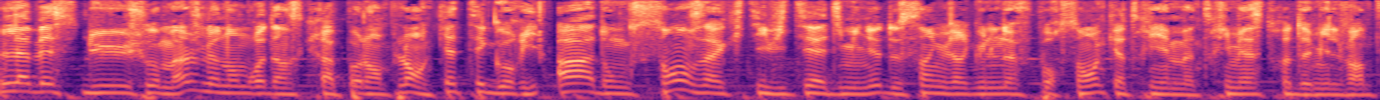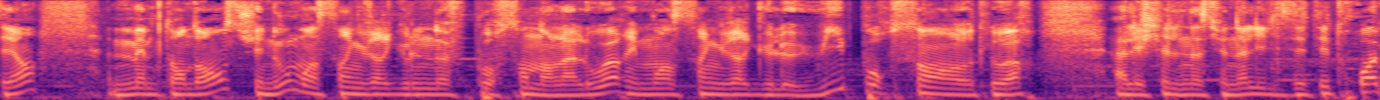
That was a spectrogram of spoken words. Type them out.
La baisse du chômage, le nombre d'inscrits à Pôle emploi en catégorie A, donc sans activité, a diminué de 5,9% quatrième trimestre 2021. Même tendance chez nous, moins 5,9% dans la Loire et moins 5,8% en Haute-Loire. À l'échelle nationale, ils étaient 3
